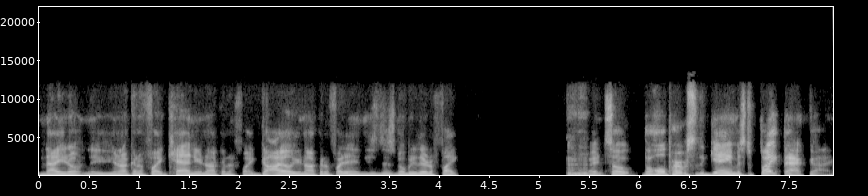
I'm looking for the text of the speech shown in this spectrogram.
Now you don't. You're not going to fight Ken. You're not going to fight Guile. You're not going to fight anything. There's nobody there to fight Mhm. right so the whole purpose of the game is to fight that guy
